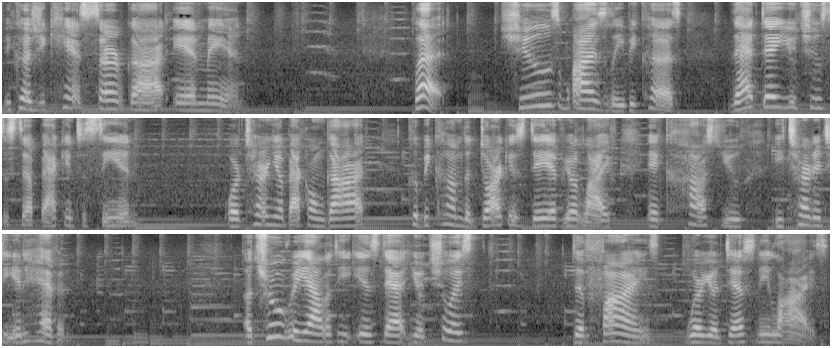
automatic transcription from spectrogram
because you can't serve God and man. But choose wisely because that day you choose to step back into sin or turn your back on God could become the darkest day of your life and cost you eternity in heaven. A true reality is that your choice defines where your destiny lies.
